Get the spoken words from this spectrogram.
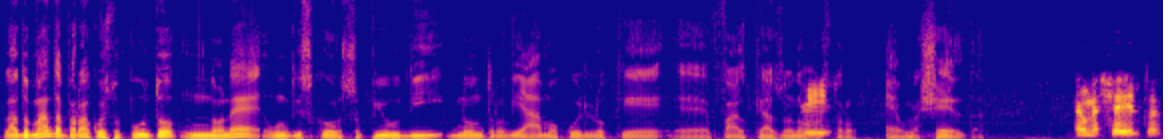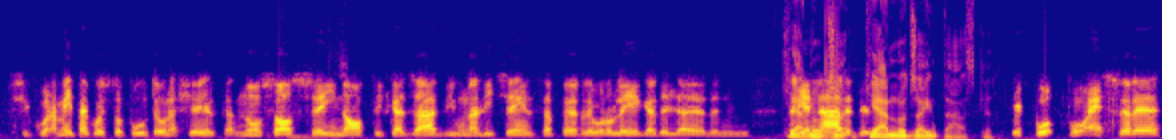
la domanda però a questo punto non è un discorso più di non troviamo quello che eh, fa il caso Sì. nostro, è una scelta. È una scelta, sicuramente a questo punto è una scelta. Non so se in ottica già di una licenza per l'Eurolega degli, del, Che hanno, già, del- che hanno già in tasca. che può, può essere,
